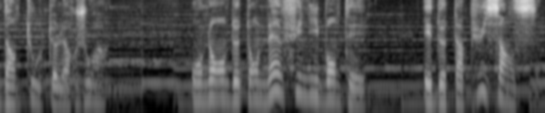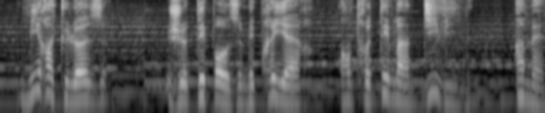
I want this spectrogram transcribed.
dans toute leur joie. Au nom de ton infinie bonté et de ta puissance miraculeuse, je dépose mes prières entre tes mains divines. Amen.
